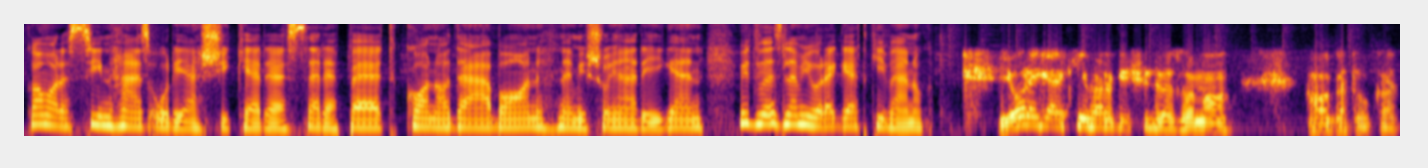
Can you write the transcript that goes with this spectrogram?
Kamara Színház óriás sikerrel szerepelt Kanadában, nem is olyan régen. Üdvözlöm, jó reggelt kívánok! Jó reggelt kívánok, és üdvözlöm a hallgatókat.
